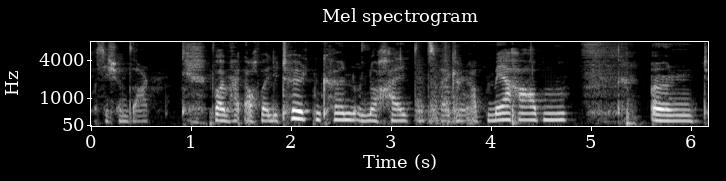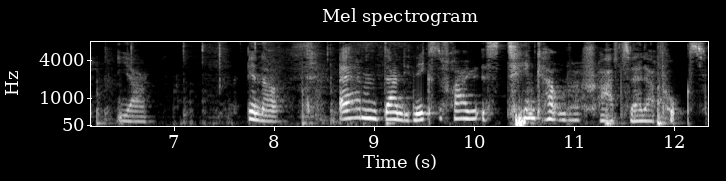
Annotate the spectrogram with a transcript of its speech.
muss ich schon sagen. Vor allem halt auch, weil die töten können und noch halt zwei Gangarten mehr haben. Und ja, genau. Ähm, dann die nächste Frage ist Tinker oder Schwarzwälder Fuchs?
